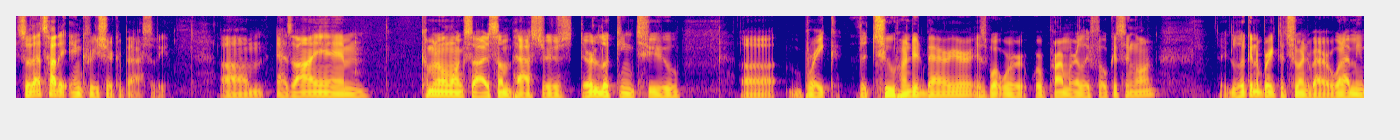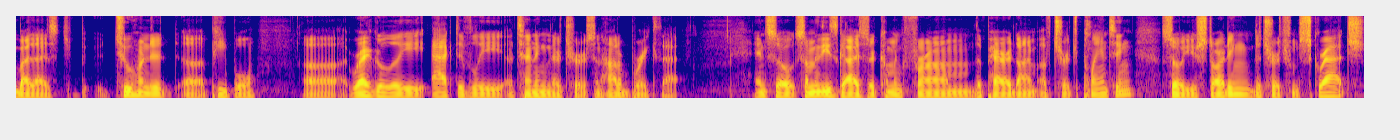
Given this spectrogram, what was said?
so that's how to increase your capacity. Um, as I am coming alongside some pastors. They're looking to uh, break the 200 barrier, is what we're, we're primarily focusing on. They're looking to break the 200 barrier. What I mean by that is 200 uh, people uh, regularly, actively attending their church and how to break that. And so some of these guys are coming from the paradigm of church planting. So you're starting the church from scratch.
